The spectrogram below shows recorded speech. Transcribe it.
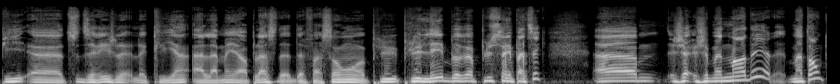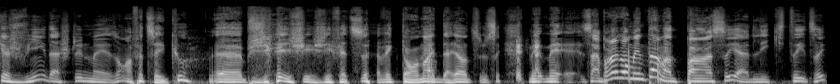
puis euh, tu diriges le, le client à la meilleure place de, de façon plus, plus libre, plus sympathique. Euh, je, je me demandais, mettons que je viens d'acheter une maison, en fait, c'est le cas. Euh, puis j'ai- fait ça avec ton aide, d'ailleurs, tu le sais. Mais, mais ça prend combien de temps avant de penser à de l'équité, tu sais?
